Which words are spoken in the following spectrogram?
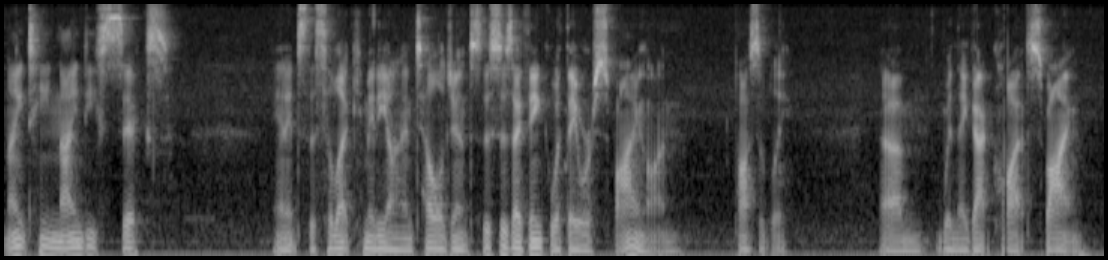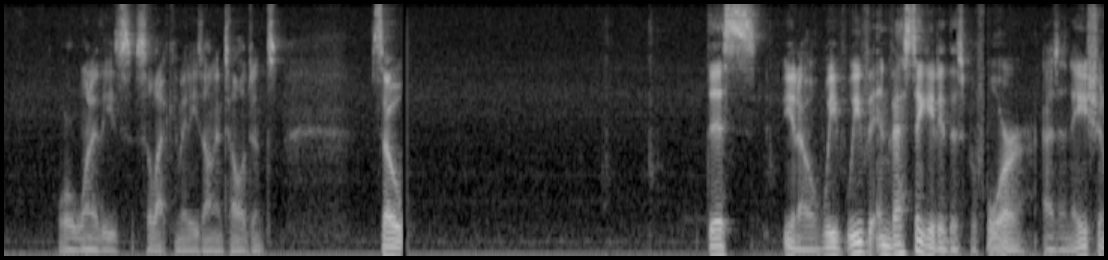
1996 and it's the Select Committee on Intelligence. This is, I think, what they were spying on, possibly, um, when they got caught spying, or one of these Select Committees on Intelligence. So, this, you know, we've we've investigated this before as a nation.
